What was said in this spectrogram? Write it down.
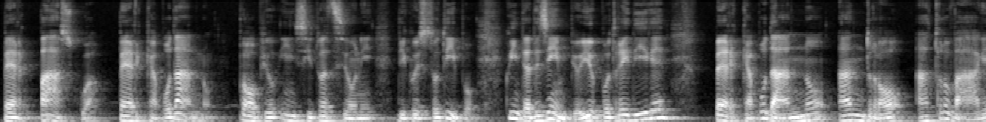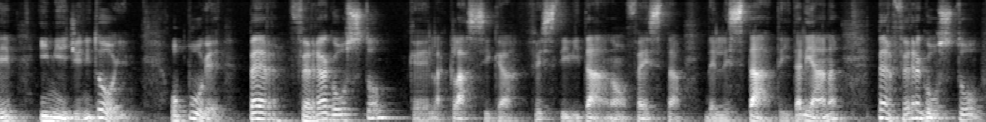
per Pasqua, per Capodanno, proprio in situazioni di questo tipo. Quindi ad esempio io potrei dire per Capodanno andrò a trovare i miei genitori, oppure per Ferragosto, che è la classica festività, no? festa dell'estate italiana, per Ferragosto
